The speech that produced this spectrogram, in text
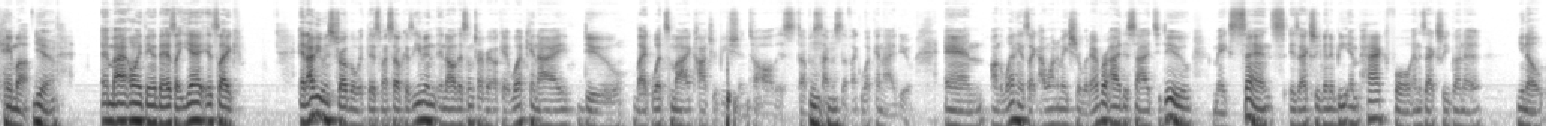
came up, Yeah. and my only thing with that is like, yeah, it's like, and I've even struggled with this myself because even in all this, I'm trying to figure, okay, what can I do? Like, what's my contribution to all this type of type Mhm. of stuff? Like, what can I do? And on the one hand, it's like I want to make sure whatever I decide to do makes sense, is actually going to be impactful, and is actually going to, you know,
